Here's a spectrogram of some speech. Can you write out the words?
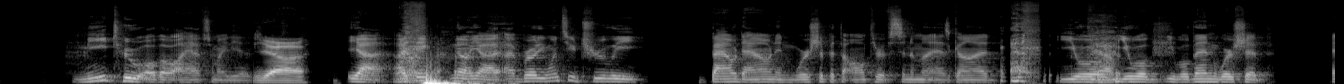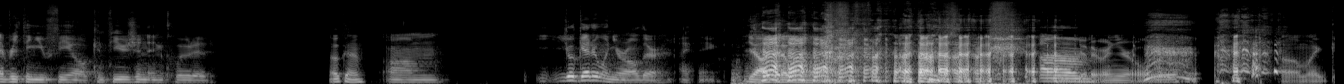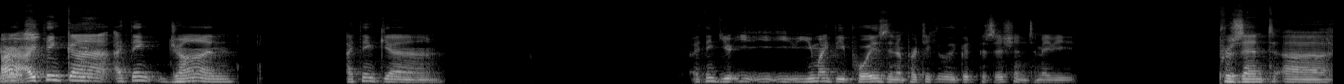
Me too, although I have some ideas. Yeah. Yeah, I think no, yeah, I, Brody. Once you truly bow down and worship at the altar of cinema as God, you will Yeah. you will you will then worship everything you feel, confusion included. okay. Um, y- you'll get it when you're older, I think. Yeah, I'll get it when I'm older. Um, Get it when you're older. Oh my All gosh. right, I think uh, I think John, I think uh, I think you, you you you might be poised in a particularly good position to maybe present uh,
